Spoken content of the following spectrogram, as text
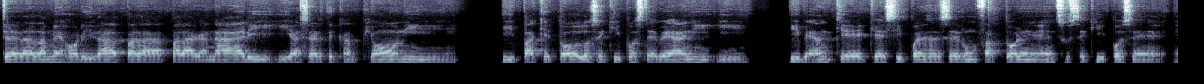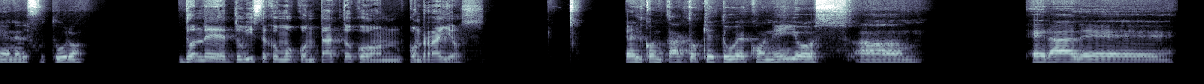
te da la mejoridad para, para ganar y, hacerte campeón y, y para que todos los equipos te vean y, vean que, que, sí puedes ser un factor en, sus equipos en, el futuro. ¿Dónde tuviste como contacto con, con Rayos? El contacto que tuve con ellos era de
